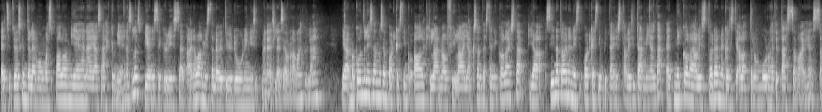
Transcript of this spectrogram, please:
Et se työskentelee muun muassa palomiehenä ja sähkömiehenä sellaisissa pienissä kylissä, että aina vaan mistä löytyy duuni, niin sitten menee seuraavaan kylään. Ja mä kuuntelin semmoisen podcastin kuin Alkila No Fila jakson tästä Nikolaista, ja siinä toinen niistä podcastin pitäjistä oli sitä mieltä, että Nikolai olisi todennäköisesti aloittanut murhat jo tässä vaiheessa,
